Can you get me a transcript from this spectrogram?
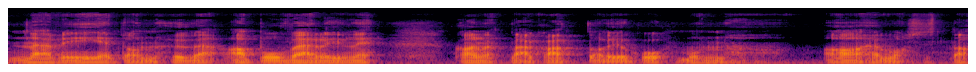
nämä vihjet on hyvä apuväline. Kannattaa katsoa joku mun A-hevosista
